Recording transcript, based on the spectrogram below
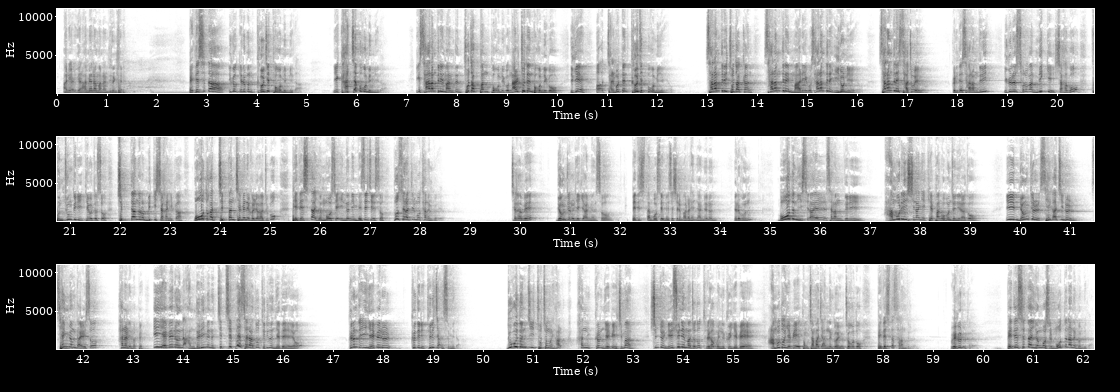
아니요, 이게 라면하면 안 되는 게. 베데스다, 이거 여러분 거짓 복음입니다. 이게 가짜 복음입니다. 이게 사람들이 만든 조작한 복음이고 날조된 복음이고 이게 어, 잘못된 거짓 복음이에요. 사람들이 조작한 사람들의 말이고 사람들의 이론이에요. 사람들의 사조예요. 그런데 사람들이 이거를 서로가 믿기 시작하고 군중들이 되어져서 집단으로 믿기 시작하니까 모두가 집단 체면에 걸려가지고 베데스다 연못에 있는 이 메시지에서 벗어나지 못하는 거예요. 제가 왜 명절을 얘기하면서 베데스다 모세의 메시지를 말을 했냐면은 여러분 모든 이스라엘 사람들이 아무리 신앙이 개판 5분 전이라도 이 명절 세 가지를 생명 다해서 하나님 앞에 이 예배는 안 드리면 찝찝해서라도 드리는 예배예요. 그런데 이 예배를 그들이 드리지 않습니다. 누구든지 초청을 한 그런 예배이지만 심지어 예수님마저도 들어가고 있는 그 예배에 아무도 예배에 동참하지 않는 거예요. 적어도 베데스다 사람들은. 왜 그럴까요? 베데스다 연못을 못 떠나는 겁니다.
